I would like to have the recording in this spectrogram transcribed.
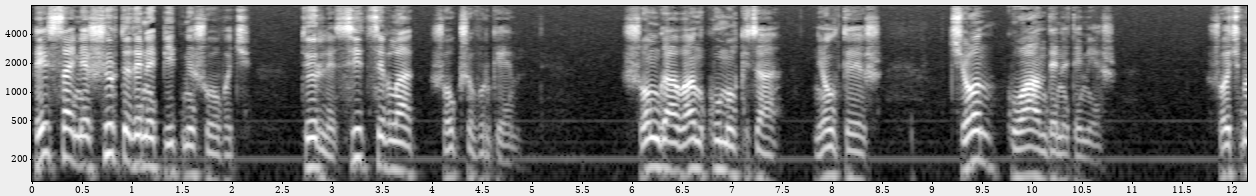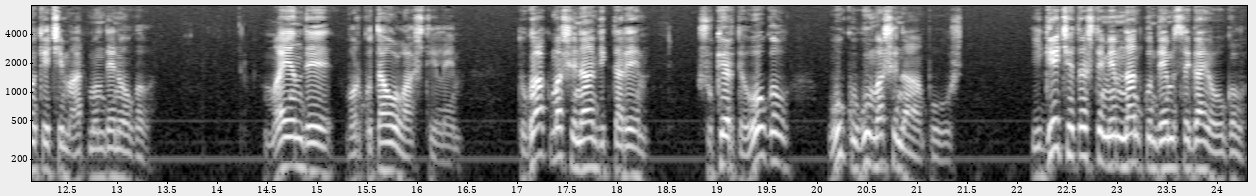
пеш сай меж шӱртӧ дене пидме шовыч, тӱрлӧ ситце-влак, шокшо вургем. Шоҥго аван кумыл кӱза, нӧлтеш, чон куан дене темеш. Шочмо кечемат монден огыл. Мый ынде Воркута олаште илем. Тугак машинам виктарем. Шукерте огыл, у кугу машинам пуышт. Игече тыште мемнан кундемысе гай огыл.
